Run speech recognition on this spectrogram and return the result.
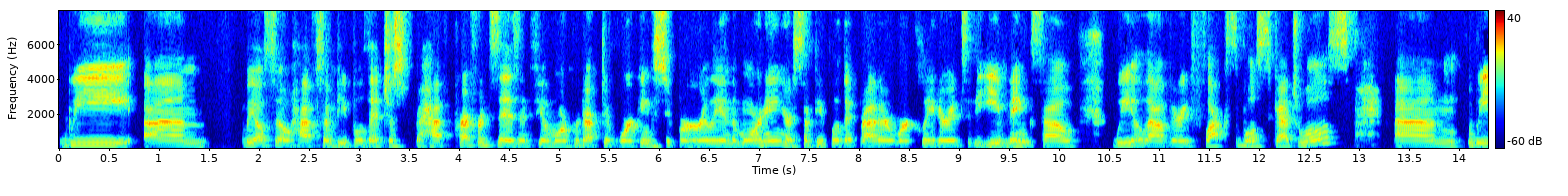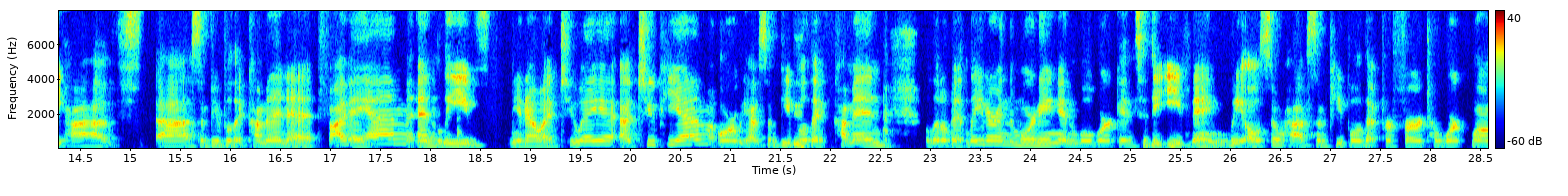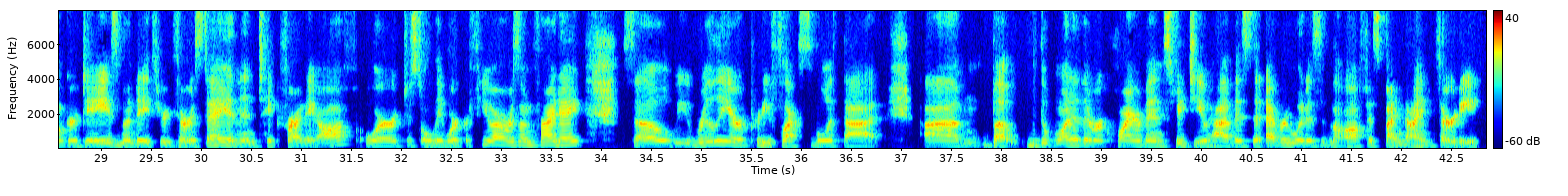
we um, we also have some people that just have preferences and feel more productive working super early in the morning, or some people that rather work later into the evening. So we allow very flexible schedules. Um, we have uh, some people that come in at 5 a.m. and leave you know, at 2 a uh, 2 p.m. or we have some people that come in a little bit later in the morning and we'll work into the evening. We also have some people that prefer to work longer days, Monday through Thursday, and then take Friday off or just only work a few hours on Friday. So we really are pretty flexible with that. Um, but the one of the requirements we do have is that everyone is in the office by 9 30.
